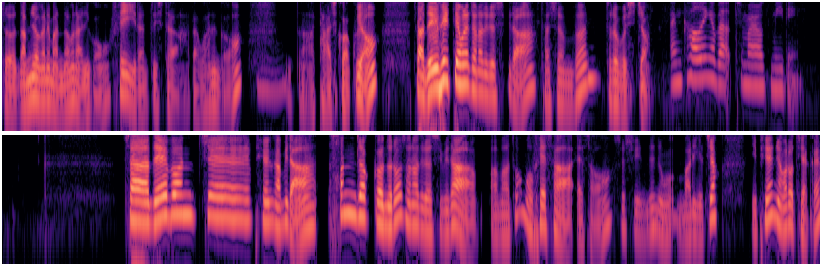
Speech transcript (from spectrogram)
저 남녀 간의 만남은 아니고 회의란 뜻이다라고 하는 거. 음. 아, 다 아실 것 같고요. 자, 내일 회의 때문에 전화드렸습니다. 다시 한번 들어보시죠. I'm calling about tomorrow's meeting. 자, 네 번째 표현 갑니다. 선적건으로 전화드렸습니다. 아마도 뭐 회사에서 쓸 수 있는 용어, 말이겠죠? 이 표현 영어로 어떻게 할까요?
